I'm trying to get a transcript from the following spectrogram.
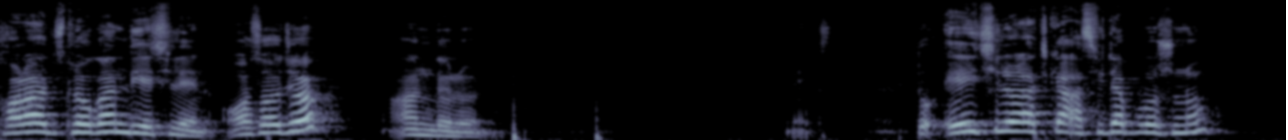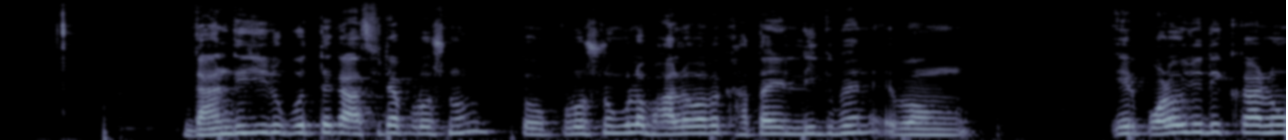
স্বরাজ স্লোগান দিয়েছিলেন? অসহযোগ, আন্দোলন। নেক্সট তো এই ছিল আজকে আশিটা প্রশ্ন। গান্ধীজির উপর থেকে আশিটা প্রশ্ন। তো প্রশ্নগুলো ভালোভাবে খাতায় লিখবেন এবং এরপরেও যদি কারও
